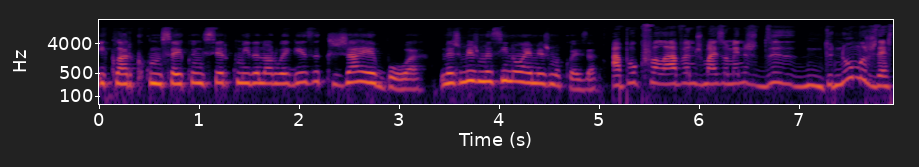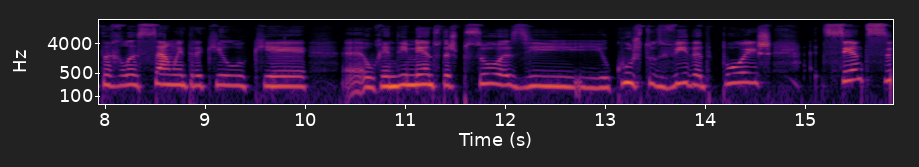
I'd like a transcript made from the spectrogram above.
E claro que comecei a conhecer comida norueguesa que já é boa, mas mesmo assim não é a mesma coisa. Há pouco falava-nos mais ou menos de, de números desta relação entre aquilo que é eh, o rendimento das pessoas e, e o custo de vida depois. Sente-se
